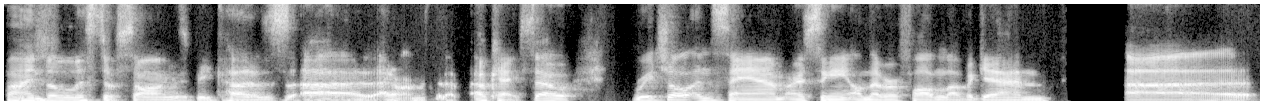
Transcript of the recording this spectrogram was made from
find the list of songs because uh, I don't remember that. Okay, so Rachel and Sam are singing "I'll Never Fall in Love Again." Uh, It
